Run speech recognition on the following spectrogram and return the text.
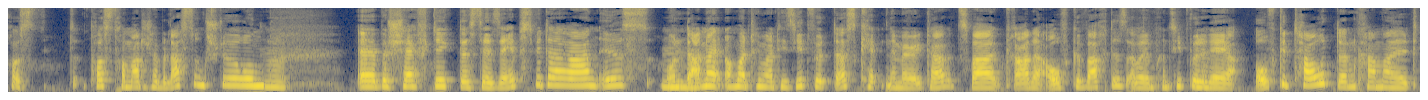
Post posttraumatischer Belastungsstörung, hm äh, beschäftigt, dass der selbst Veteran ist mhm. und dann halt nochmal thematisiert wird, dass Captain America zwar gerade aufgewacht ist, aber im Prinzip wurde mhm. der ja aufgetaut. Dann kam halt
